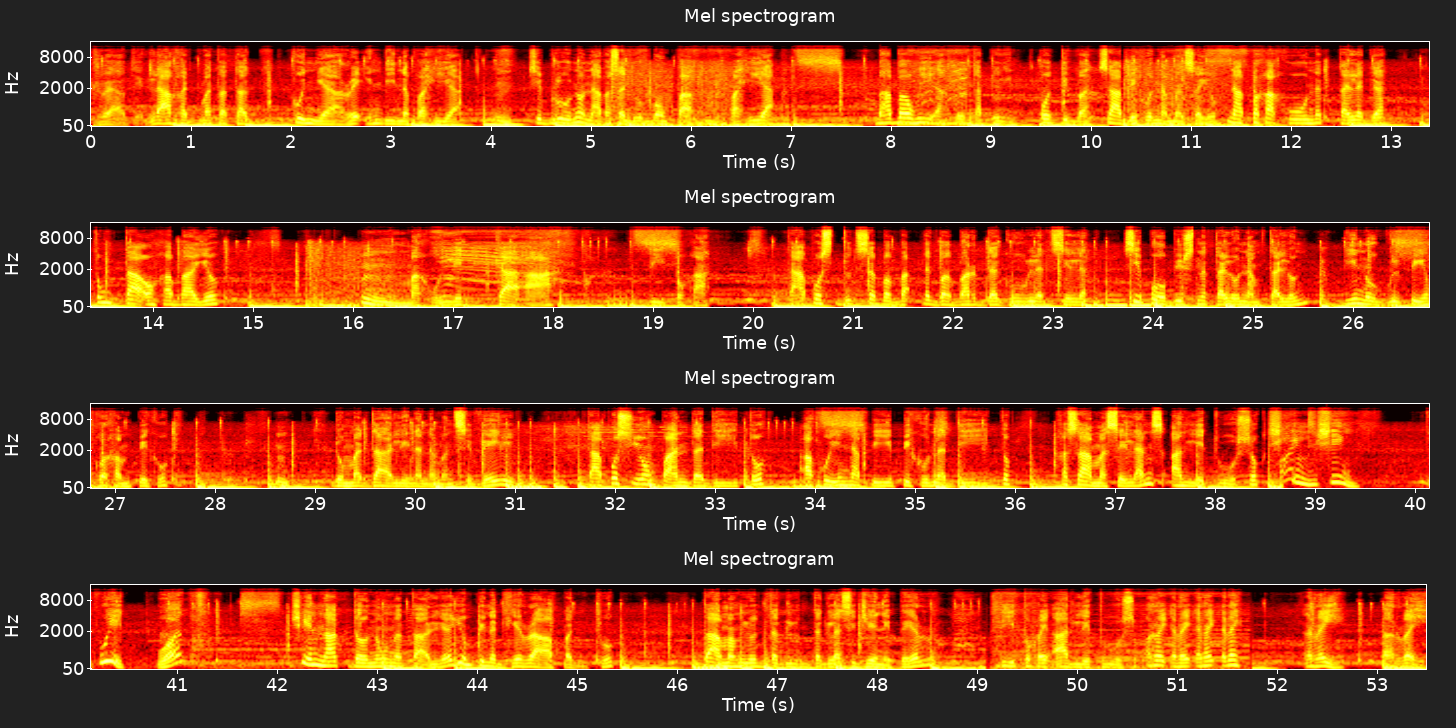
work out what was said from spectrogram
Grabe, lakad matatag. Kunyari, hindi na pahiya. Hmm, si Bruno nakasalubong pa, hmm, pahiya. Babawi ako, Taklin. O diba, sabi ko naman sa'yo, napakakunat talaga. Itong taong kabayo. Hmm, mahulit ka ah. Dito ka. Tapos dun sa baba, nagbabardagulan sila. Si Pobius na talon ng talon. Ginugulpi yung kakampi ko. Hmm, dumadali na naman si Vale. Tapos yung panda dito, ako'y napipi ko na dito. Kasama si Lance ang litusok. Sing, sing. Wait, what? Sinat daw nung Natalia yung pinaghirapan ko. Tamang lundag-lundag lang si Jennifer. Dito kay Anli Tuso. Aray, aray, aray, aray. Aray, aray.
